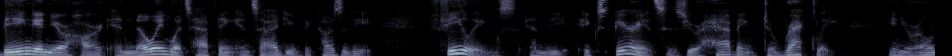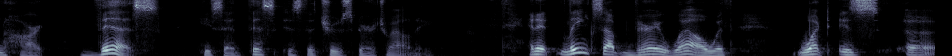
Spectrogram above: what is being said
being in your heart, and knowing what's happening inside you because of the feelings and the experiences you're having directly in your own heart. This he said, This is the true spirituality. And it links up very well with what is uh,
